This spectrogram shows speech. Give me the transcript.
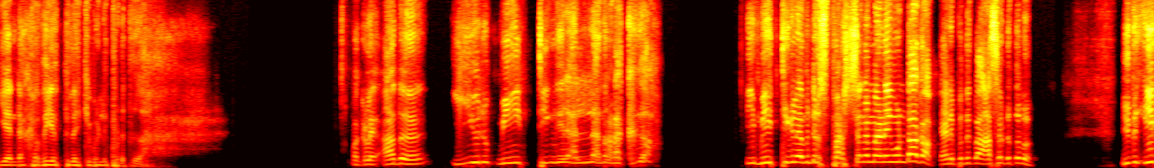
എന്റെ ഹൃദയത്തിലേക്ക് വെളിപ്പെടുത്തുക. മക്കളെ അത് ഈ ഒരു മീറ്റിംഗിലല്ല നടക്കുക. ഈ മീറ്റിംഗിൽ അവന്റെ ഒരു സ്പർശനം വേണമെങ്കിൽ ഉണ്ടാകാം ഞാനിപ്പോ ഇത് ക്ലാസ് എടുത്തത്. ഇത് ഈ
